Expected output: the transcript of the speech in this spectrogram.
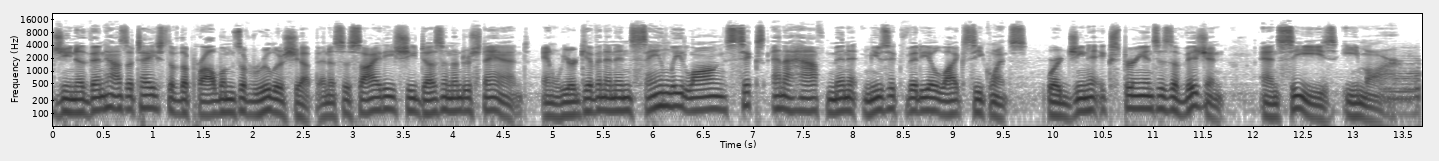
Gina then has a taste of the problems of rulership in a society she doesn't understand, and we are given an insanely long six and a half minute music video like sequence where Gina experiences a vision and sees Imar.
